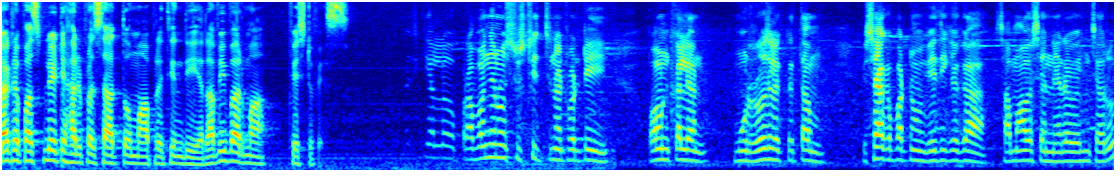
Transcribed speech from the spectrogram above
డాక్టర్ పసుపులేటి హరిప్రసాద్తో మా ప్రతినిధి రవివర్మ ఫేస్ టు ఫేస్. రాజకీయాల్లో ప్రభంజనం సృష్టించినటువంటి పవన్ కళ్యాణ్ మూడు రోజుల క్రితం విశాఖపట్నం వేదికగా సమావేశాన్ని నిర్వహించారు.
